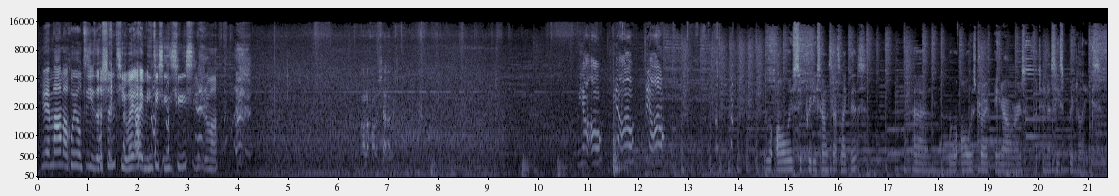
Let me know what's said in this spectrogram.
因为妈妈会用自己的身体为艾明进行清洗，是吗？好了好了，下来了。We will always see pretty sunsets like this, and we will always drive 8 hours for Tennessee's pretty lakes.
